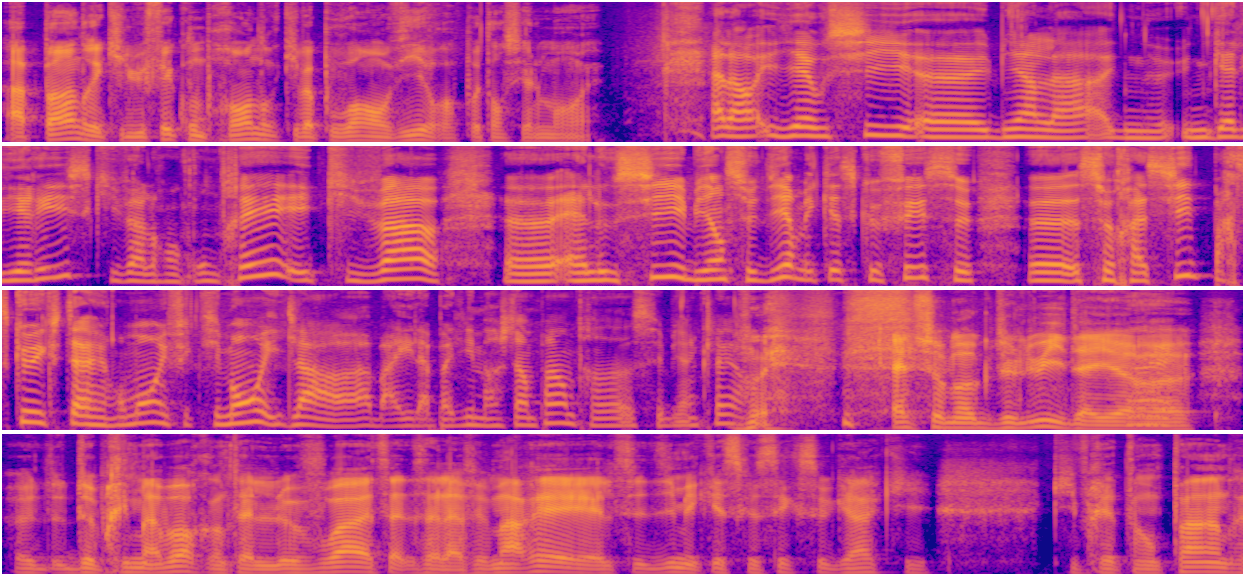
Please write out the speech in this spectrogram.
à peindre et qui lui fait comprendre qu'il va pouvoir en vivre potentiellement. Alors, il y a aussi euh, eh bien, la, une, une galériste qui va le rencontrer et qui va, euh, elle aussi, eh bien, se dire mais qu'est-ce que fait ce, euh, ce Racide Parce que extérieurement, effectivement, il a, bah, il a pas l'image d'un peintre, euh, c'est bien clair. Ouais. Elle se moque de lui d'ailleurs, Ouais. euh, de, de prime abord, quand elle le voit, ça, ça la fait marrer. Elle se dit Mais qu'est-ce que c'est que ce gars qui, qui prétend peindre?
